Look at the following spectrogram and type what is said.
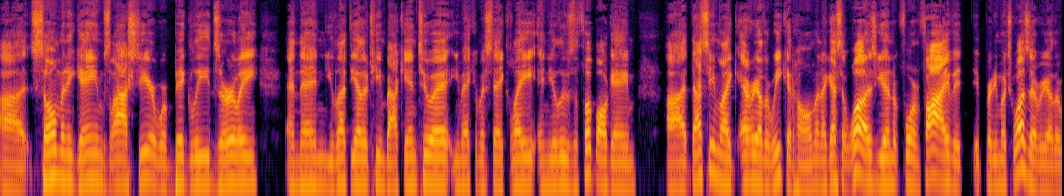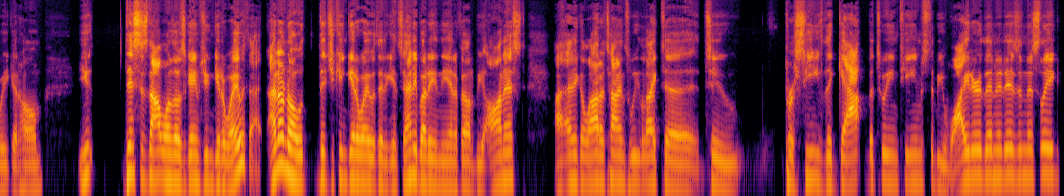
Uh, so many games last year were big leads early, and then you let the other team back into it. You make a mistake late, and you lose the football game. Uh, that seemed like every other week at home, and I guess it was. You end up four and five. It it pretty much was every other week at home. You this is not one of those games you can get away with that. I don't know that you can get away with it against anybody in the NFL. To be honest, I think a lot of times we like to to perceive the gap between teams to be wider than it is in this league.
